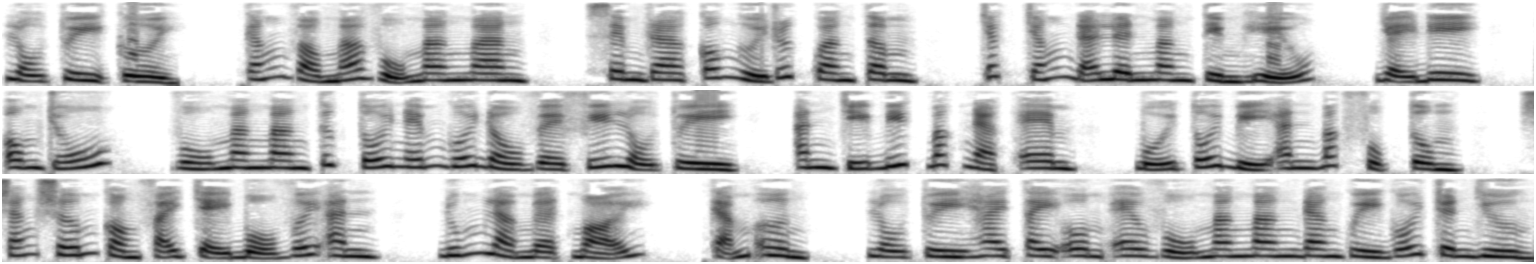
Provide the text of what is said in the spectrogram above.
lộ tùy cười, cắn vào má vụ mang mang, xem ra có người rất quan tâm, chắc chắn đã lên mang tìm hiểu, dậy đi, ông chú, vụ mang mang tức tối ném gối đầu về phía lộ tùy, anh chỉ biết bắt nạt em, buổi tối bị anh bắt phục tùng, sáng sớm còn phải chạy bộ với anh, đúng là mệt mỏi, cảm ơn, lộ tùy hai tay ôm eo vụ mang mang đang quỳ gối trên giường,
